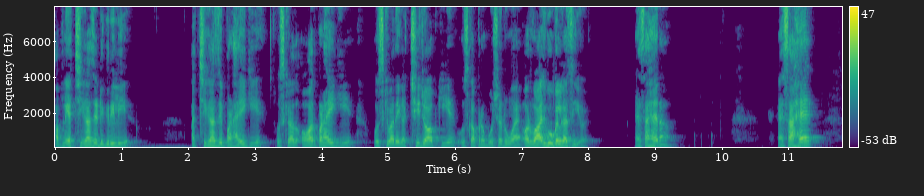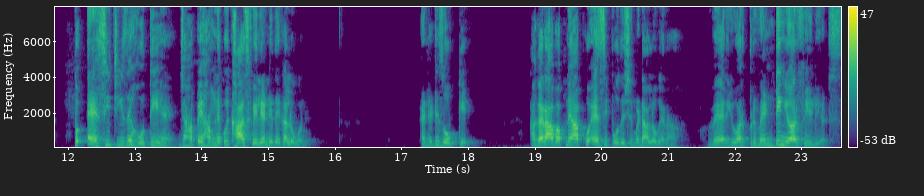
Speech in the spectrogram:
अपनी अच्छी खासी डिग्री ली है, अच्छी खासी पढ़ाई की है, उसके बाद और पढ़ाई की है, उसके बाद एक अच्छी जॉब की है, उसका प्रमोशन हुआ है, और वो आज गूगल का सीईओ है। ऐसा है ना? ऐसा है? तो ऐसी चीज़ें होती हैं जहाँ पे हमने कोई खास फेलियर नहीं देखा लोगों ने। एंड इट इज़ ओके अगर आप अपने आप को ऐसी पोजिशन में डालोगे ना where you are preventing your failures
